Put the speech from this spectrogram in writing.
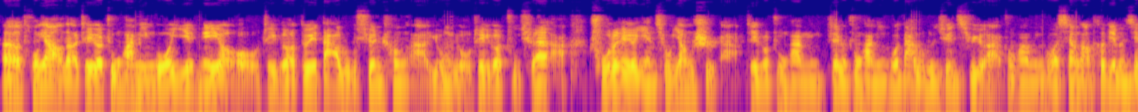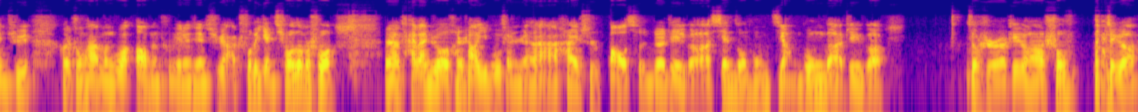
呃，同样的，这个中华民国也没有这个对大陆宣称啊拥有这个主权啊，除了这个眼球央视啊，这个中华民这个中华民国大陆沦陷区啊，中华民国香港特别沦陷区和中华民国澳门特别沦陷区啊，除了眼球这么说，呃，台湾只有很少一部分人啊，还是保存着这个先总统蒋公的这个。就是这个收 这个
